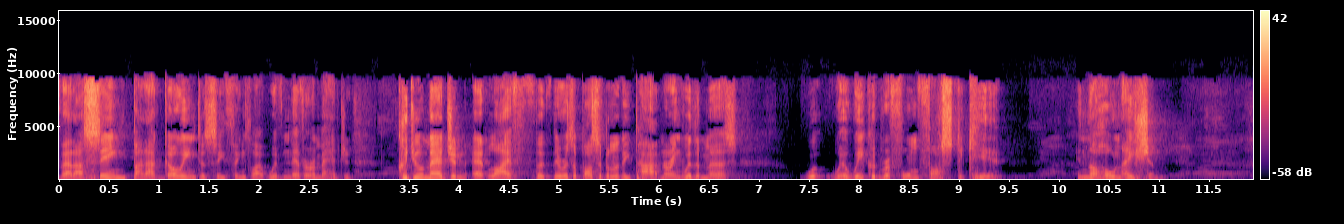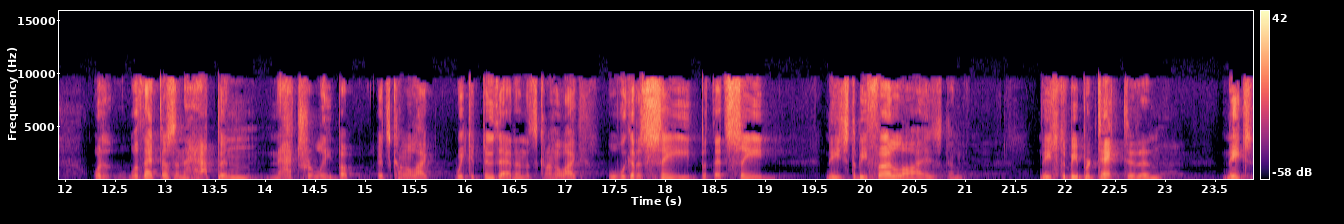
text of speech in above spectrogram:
that are seeing, but are going to see things like we've never imagined? Could you imagine at life that there is a possibility partnering with Immerse where we could reform foster care in the whole nation? Well, well, that doesn't happen naturally, but it's kind of like we could do that, and it's kind of like, well, we've got a seed, but that seed needs to be fertilized and needs to be protected and needs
